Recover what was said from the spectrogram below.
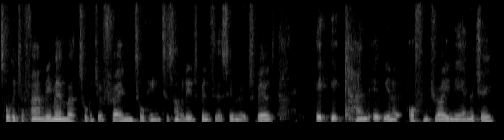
talking to a family member talking to a friend talking to somebody who's been through a similar experience it, it can it, you know often drain the energy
